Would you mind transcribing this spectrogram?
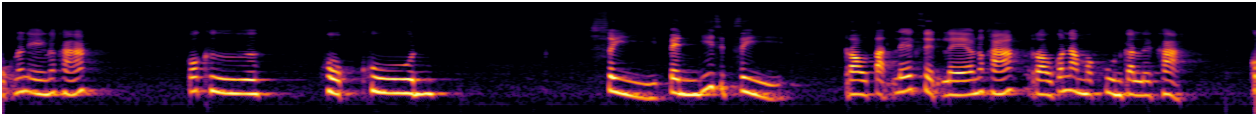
6 นั่นเองนะคะ ก็คือ 6 คูณ 4 เป็น 24 เราตัดเลขเสร็จแล้วนะคะ เราก็นำมาคูณกันเลยค่ะ ก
